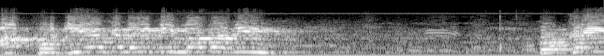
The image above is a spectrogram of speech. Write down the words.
ਆ ਪੁੱਜੀਆਂ ਕਿ ਨਹੀਂ ਟੀਮਾਂ ਭਾਜੀ? ਕੋਕਰੀ?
